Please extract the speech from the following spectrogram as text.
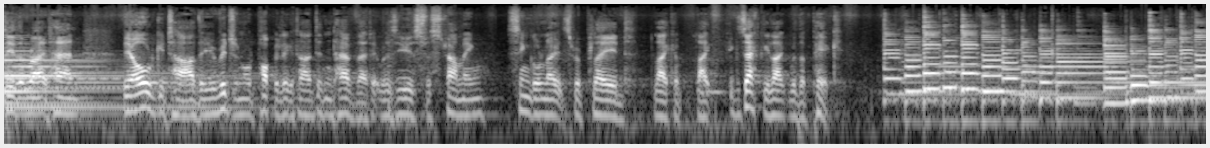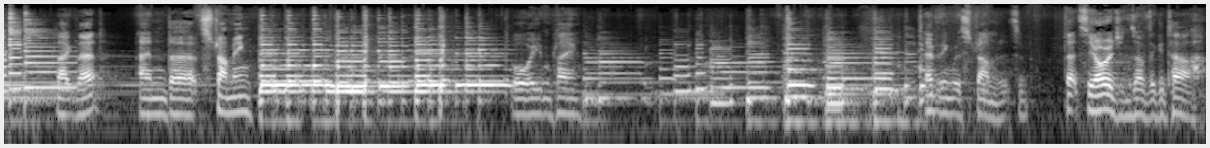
See the right hand, the old guitar, the original popular guitar, didn't have that. It was used for strumming. Single notes were played like, a, like exactly like with a pick. Like that. And uh, strumming. Or even playing. Everything was strummed. A, that's the origins of the guitar.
